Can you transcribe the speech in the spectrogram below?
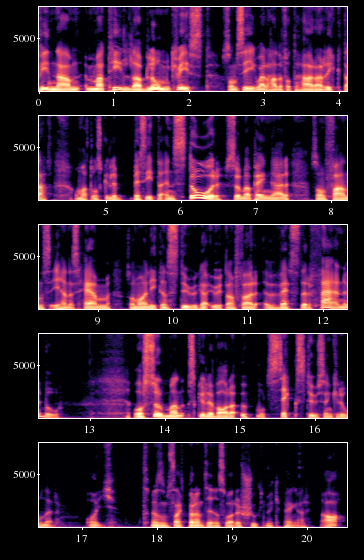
vid namn Matilda Blomqvist som Sigvard hade fått höra ryktas om att hon skulle besitta en stor summa pengar som fanns i hennes hem som var en liten stuga utanför Västerfärnebo. Och summan skulle vara upp mot 6000 kronor. Oj. Men som sagt, på den tiden så var det sjukt mycket pengar. Ja.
